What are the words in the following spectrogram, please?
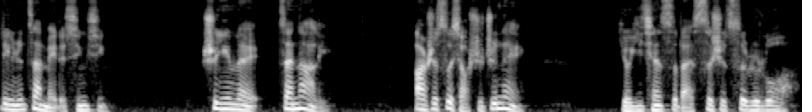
令人赞美的星星，是因为在那里，二十四小时之内，有一千四百四十次日落。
